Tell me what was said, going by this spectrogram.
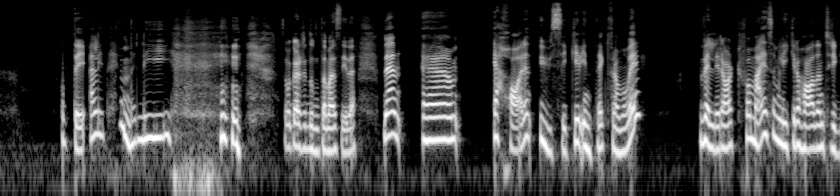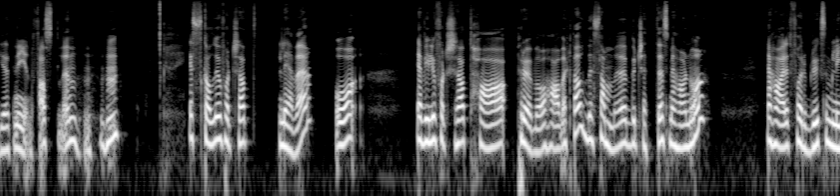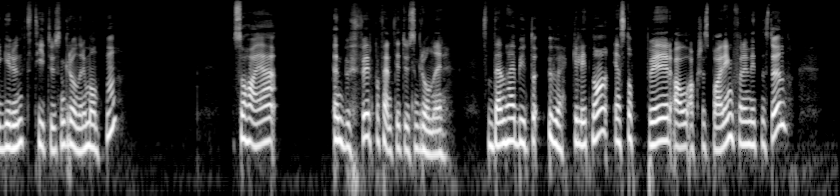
Og det er litt hemmelig. Det var kanskje dumt av meg å si det. Men eh, jeg har en usikker inntekt framover. Veldig rart for meg, som liker å ha den tryggheten i en fast lønn. Jeg skal jo fortsatt leve, og jeg vil jo fortsatt ha, prøve å ha, i hvert fall, det samme budsjettet som jeg har nå. Jeg har et forbruk som ligger rundt 10 000 kroner i måneden. Så har jeg en buffer på 50 000 kroner. Så den har jeg begynt å øke litt nå. Jeg stopper all aksjesparing for en liten stund.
